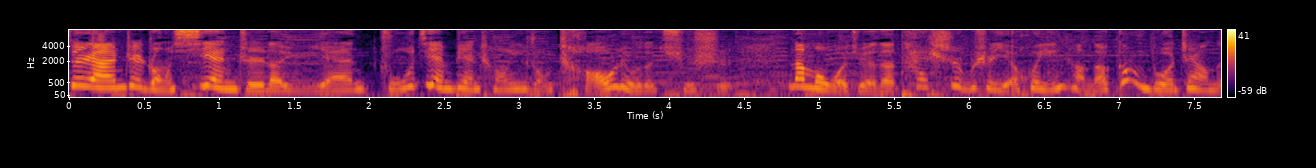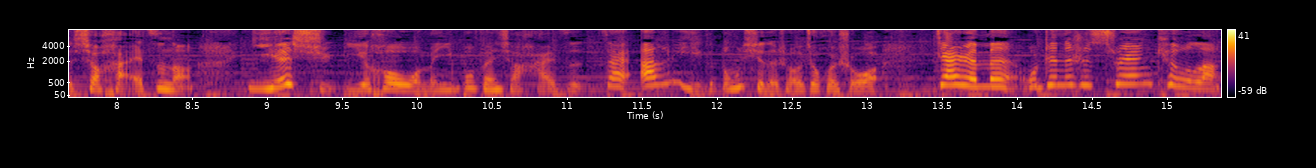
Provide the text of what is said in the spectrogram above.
虽然这种限制的语言逐渐变成了一种潮流的趋势，那么我觉得它是不是也会影响到更多这样的小孩子呢？也许以后我们一部分小孩子在安利一个东西的时候，就会说：“家人们，我真的是 thank you 了，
